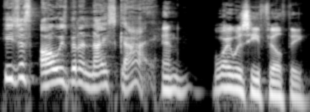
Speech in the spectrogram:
He's just always been a nice guy. and boy, was he filthy.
